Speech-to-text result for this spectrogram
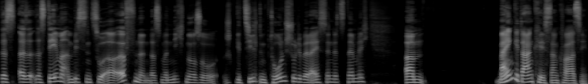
das, also das Thema ein bisschen zu eröffnen, dass wir nicht nur so gezielt im Tonstudiobereich sind jetzt nämlich. Ähm, mein Gedanke ist dann quasi,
